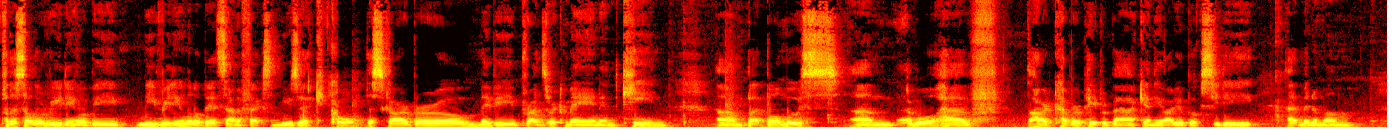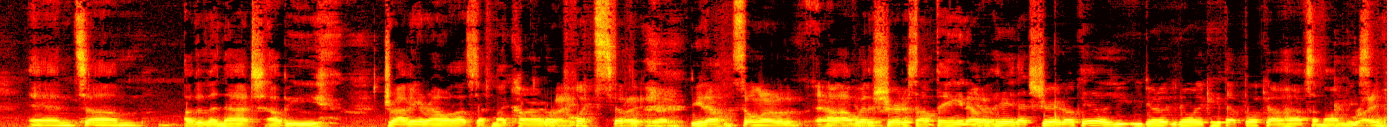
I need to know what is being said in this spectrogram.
for the solo reading, it will be me reading a little bit, sound effects and music. cool. The Scarborough, maybe Brunswick, Maine, and Keene. Um, but Bull Moose um, will have the hardcover paperback and the audiobook CD at minimum. And um, other than that, I'll be driving around with all that stuff in my car at all Right. points. So, Right, right. you know, Still not out of the. out I'll, I'll wear the shirt or something. You know, Yeah. hey, that shirt. Okay, oh, you, you know, you know where they can get that book? I'll have some on me. Right.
